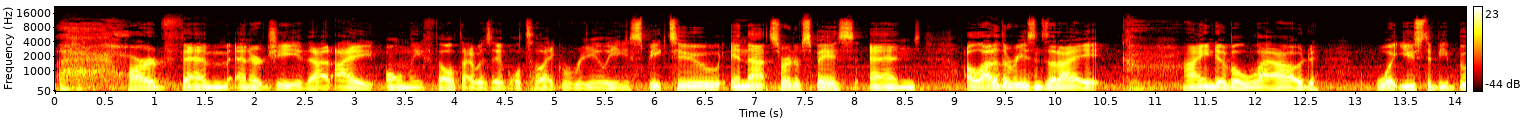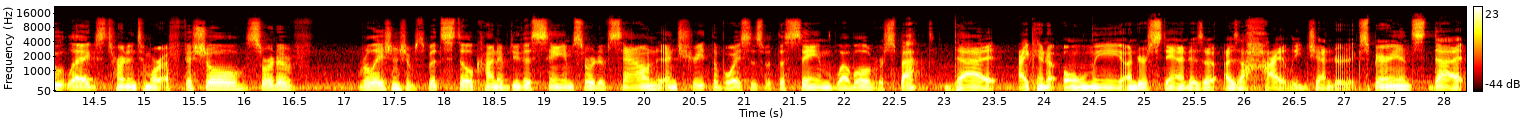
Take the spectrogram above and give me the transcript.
hard femme energy that I only felt I was able to like really speak to in that sort of space. And a lot of the reasons that I kind of allowed what used to be bootlegs turn into more official sort of relationships, but still kind of do the same sort of sound and treat the voices with the same level of respect that I can only understand as a as a highly gendered experience that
